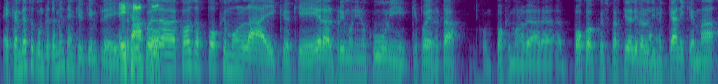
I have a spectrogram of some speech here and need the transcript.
È cambiato completamente anche il gameplay. Esatto. quella cosa Pokémon-like che era il primo Nino Kuni, che poi in realtà con Pokémon aveva eh, poco a spartire a livello di Vabbè. meccaniche, ma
